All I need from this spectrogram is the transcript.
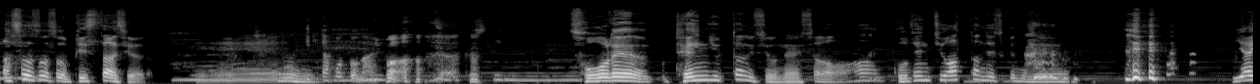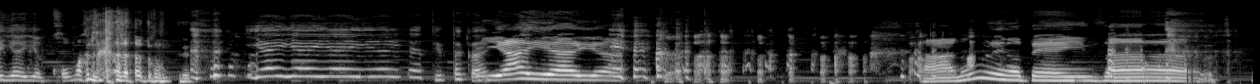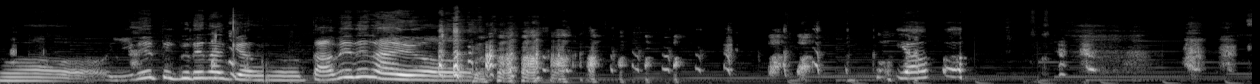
あ、そうそうそう、ピスターシュ。へーうん聞いたことないわ。それ、店員言ったんですよね。したら、あ、午前中あったんですけどね。いやいやいや、困るからと思って。いやいやいやいやいやって言ったかい？いやいやいや。頼むよ、店員さん。もう、入れてくれなきゃもう食べれないよ。やば。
